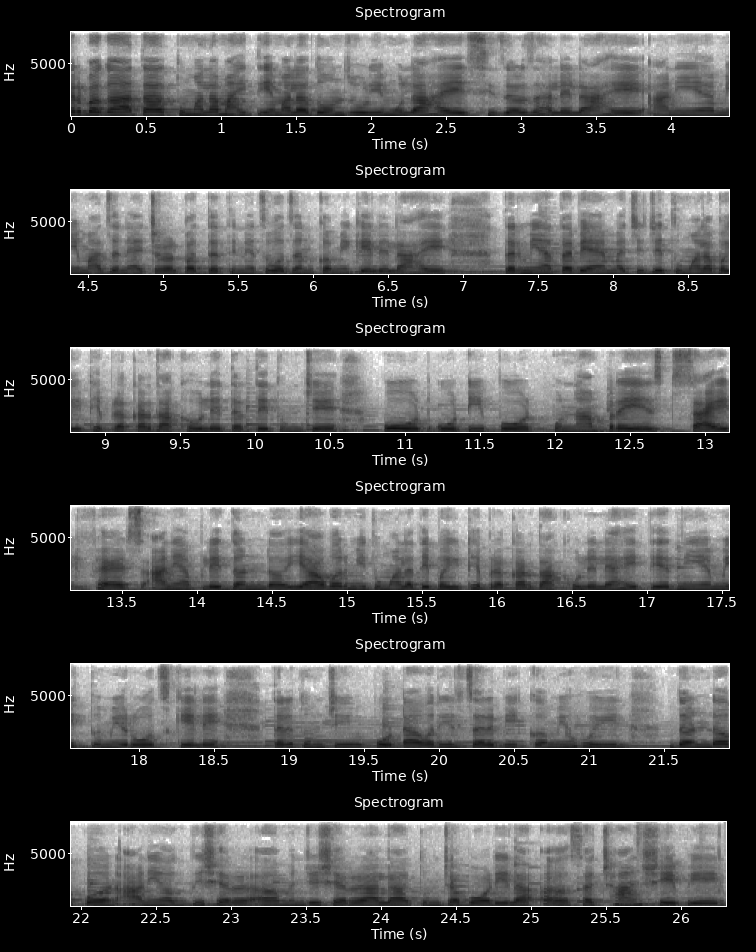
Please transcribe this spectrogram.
तर बघा आता तुम्हाला माहिती आहे मला दोन जुळी मुलं आहेत सिजर झालेलं आहे आणि मी माझं नॅचरल पद्धतीनेच वजन कमी केलेलं आहे. तर मी आता व्यायामाचे जे तुम्हाला बैठे प्रकार दाखवले तर ते तुमचे पोट ओटी पोट पुन्हा ब्रेस्ट साईड फॅट्स आणि आपले दंड यावर मी तुम्हाला ते बैठे प्रकार दाखवलेले आहे ते नियमित तुम्ही रोज केले तर तुमची पोटावरील चरबी कमी होईल. दंड पण आणि अगदी शरीर म्हणजे शरीराला तुमच्या बॉडीला असा छान शेप येईल.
